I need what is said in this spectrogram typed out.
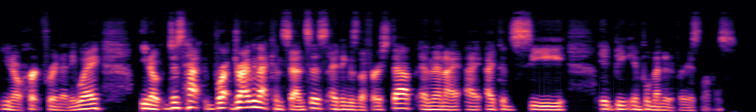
you know hurt for it anyway. You know just ha- driving that consensus i think is the first step and then I, I i could see it being implemented at various levels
